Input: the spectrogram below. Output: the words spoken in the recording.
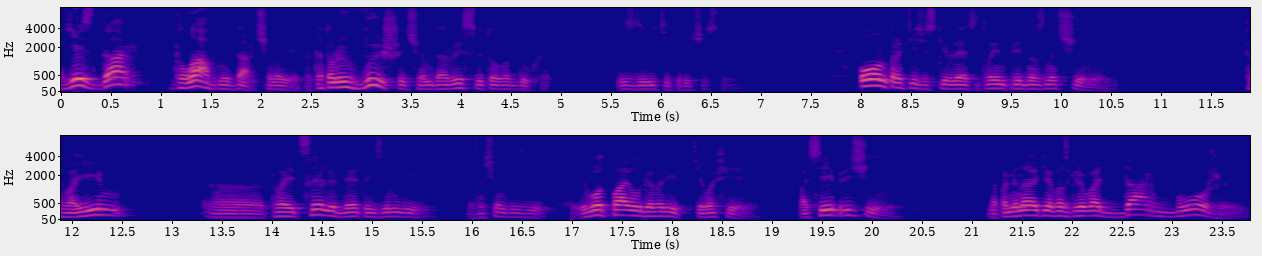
есть дар, главный дар человека, который выше, чем дары Святого Духа из девяти перечисленных. Он практически является твоим предназначением, твоим, э, твоей целью для этой земли. Зачем ты здесь? И вот Павел говорит Тимофею, по сей причине напоминаю тебе возгревать дар Божий,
